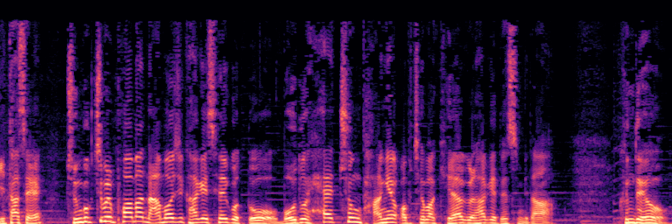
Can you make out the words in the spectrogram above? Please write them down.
이 탓에 중국집을 포함한 나머지 가게 세 곳도 모두 해충 방역 업체와 계약을 하게 됐습니다. 근데요,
